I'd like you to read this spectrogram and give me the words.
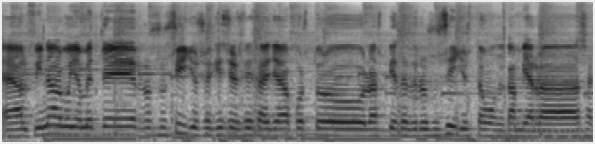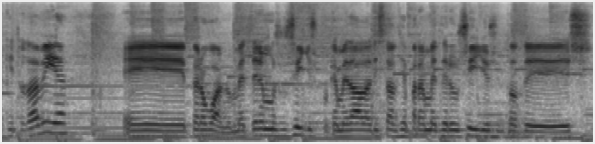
Eh, al final voy a meter los usillos. Aquí si os fijáis ya he puesto las piezas de los usillos. Tengo que cambiarlas aquí todavía. Eh, pero bueno, meteremos usillos porque me da la distancia para meter usillos. Entonces,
